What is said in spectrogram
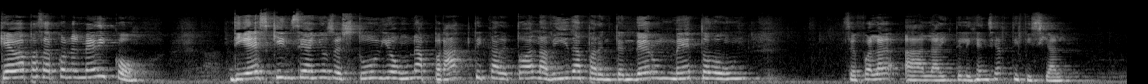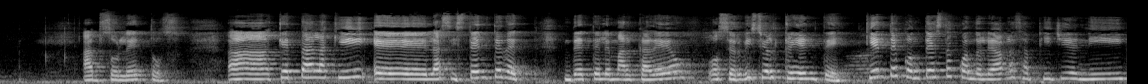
¿Qué va a pasar con el médico? 10, 15 años de estudio, una práctica de toda la vida para entender un método, un, se fue a la, inteligencia artificial. Obsoletos. Ah, ¿Qué tal aquí eh, el asistente de, telemarcadeo o servicio al cliente? ¿Quién te contesta cuando le hablas a PG&E,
